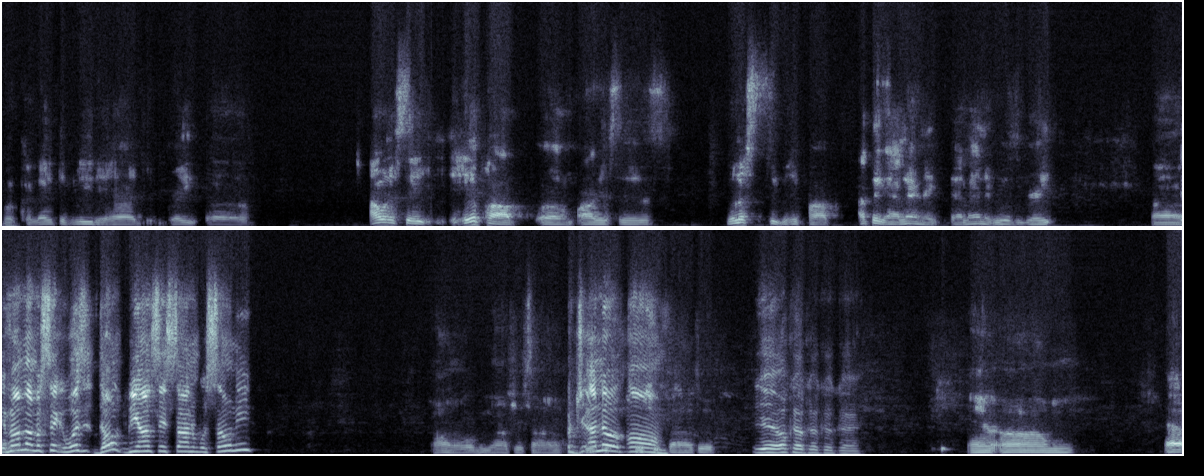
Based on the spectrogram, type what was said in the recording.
But collectively they had great uh I wanna say hip hop um artists is well let's stick with hip hop. I think Atlantic. Atlantic was great. Um, if I'm not mistaken, was it don't Beyonce sign with Sony? I don't know what Beyonce signed. I know, um, signed to. Yeah. Okay. Okay. Okay. Okay. and um, uh,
